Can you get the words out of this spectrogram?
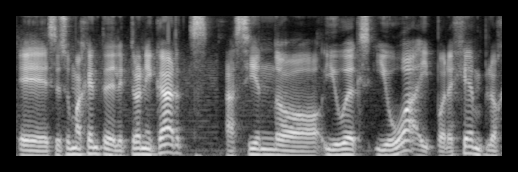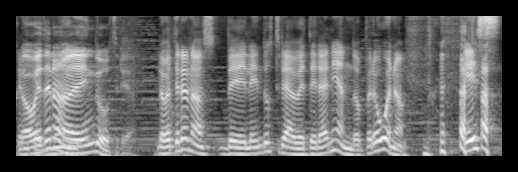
se suma gente de Electronic Arts haciendo UX UI, por ejemplo. los veteranos de la industria. Los veteranos de la industria veteraneando. Pero bueno, es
